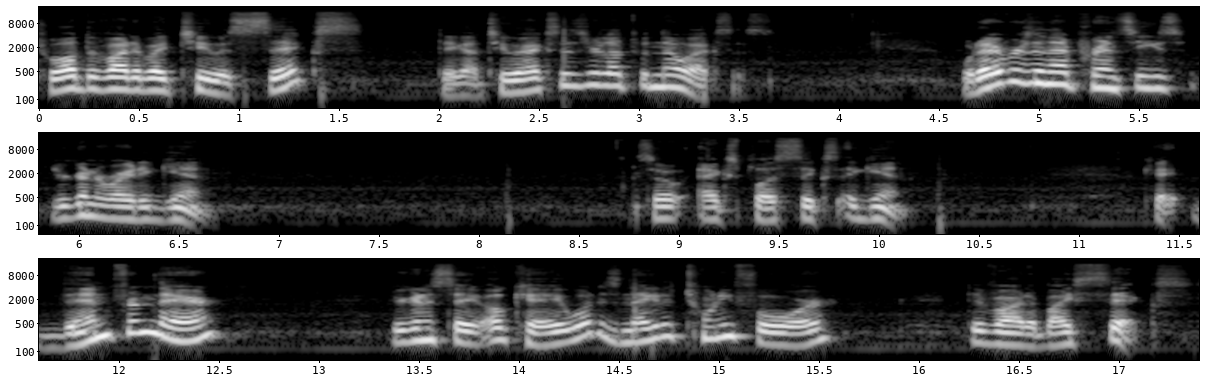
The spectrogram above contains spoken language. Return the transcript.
12 divided by 2 is 6. Take out 2 x's, you're left with no x's. Whatever's in that parentheses, you're going to write again. So x plus 6 again. Okay, then from there, you're going to say, okay, what is negative 24 divided by 6?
